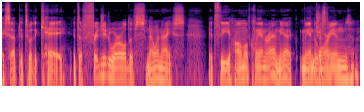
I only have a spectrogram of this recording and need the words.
except it's with a K. It's a frigid world of snow and ice. It's the home of Clan Wren. Yeah, Mandalorians.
